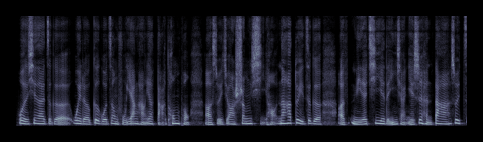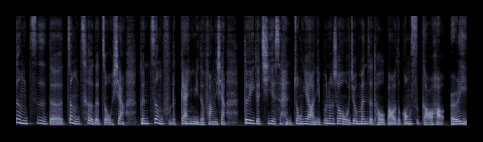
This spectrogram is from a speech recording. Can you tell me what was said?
或者现在这个为了各国政府央行要打通膨啊，所以就要升息哈，那他对这个啊你的企业的影响也是很大啊。所以政治的政策的走向跟政府的干预的方向，对一个企业是很重。要你不能说我就闷着头把我的公司搞好而已，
